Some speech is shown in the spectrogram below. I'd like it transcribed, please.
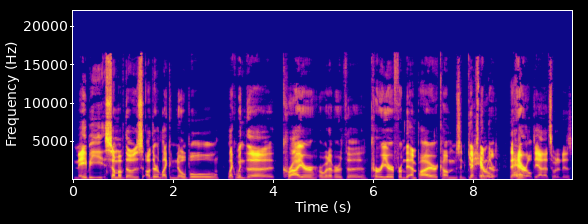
Maybe some of those other like noble, like when the crier or whatever, the courier from the empire comes and The gives them their-. The herald, yeah, that's what it is.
